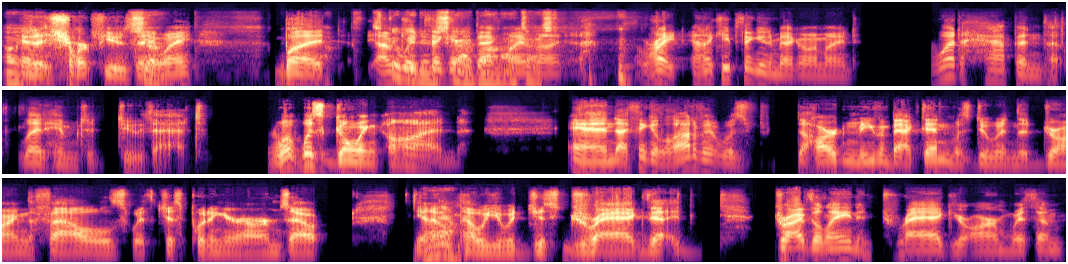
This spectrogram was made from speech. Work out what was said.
Oh had a short fuse Sure. anyway. But It's a I good way keep thinking in back of my mind, right? And I keep thinking in the back of my mind, what happened that led him to do that? What was going on? And I think a lot of it was the Harden, even back then, was doing the drawing the fouls with just putting your arms out. You Oh, know yeah. how you would just drag that, drive the lane and drag your arm with him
